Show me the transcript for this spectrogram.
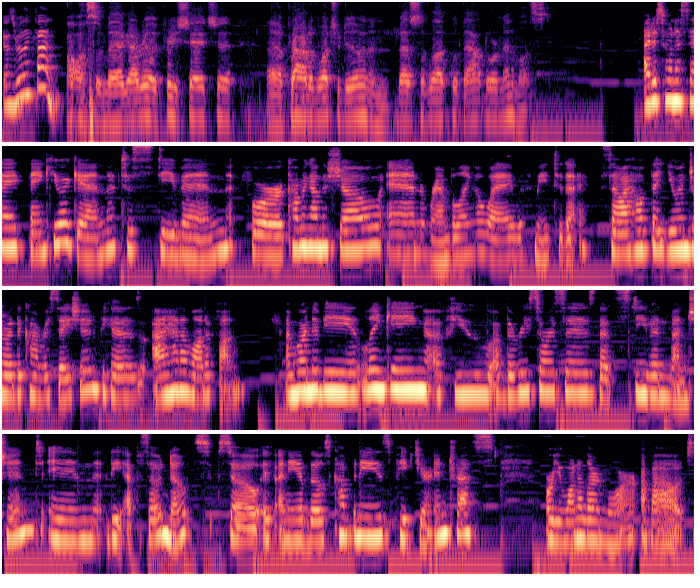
it was really fun. Awesome, Meg. I really appreciate you. Uh, proud of what you're doing, and best of luck with Outdoor Minimalist. I just want to say thank you again to Stephen for coming on the show and rambling away with me today. So I hope that you enjoyed the conversation because I had a lot of fun. I'm going to be linking a few of the resources that Stephen mentioned in the episode notes. So if any of those companies piqued your interest, or you want to learn more about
